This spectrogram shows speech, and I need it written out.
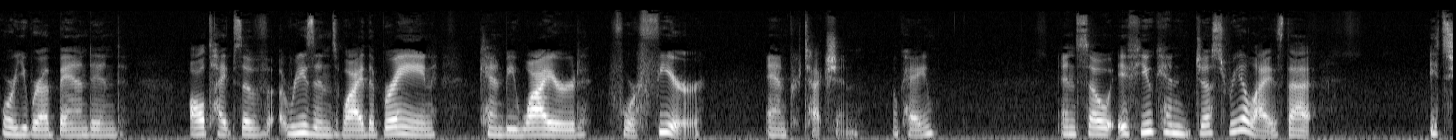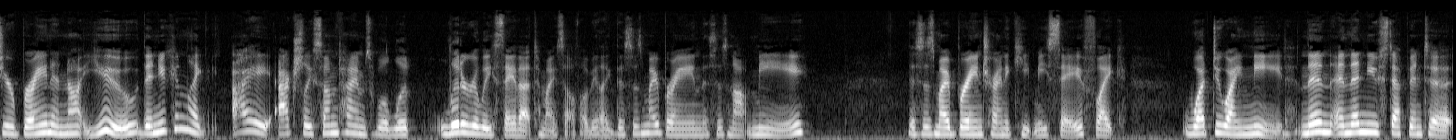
or you were abandoned. All types of reasons why the brain can be wired for fear and protection. Okay? And so if you can just realize that it's your brain and not you, then you can like I actually sometimes will li- literally say that to myself. I'll be like this is my brain, this is not me. This is my brain trying to keep me safe. Like what do I need? And then and then you step into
